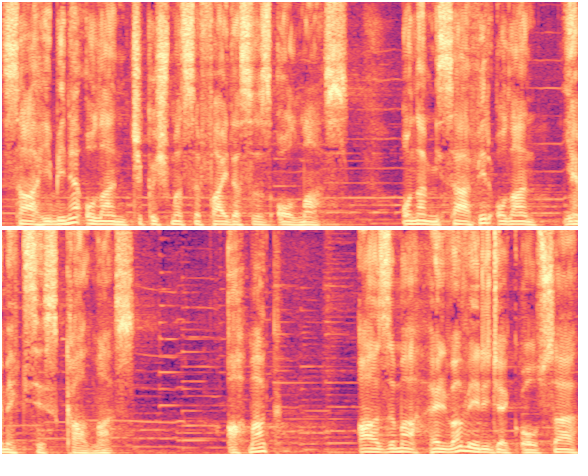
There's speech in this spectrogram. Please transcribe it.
sahibine olan çıkışması faydasız olmaz. Ona misafir olan yemeksiz kalmaz. Ahmak, ağzıma helva verecek olsa,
